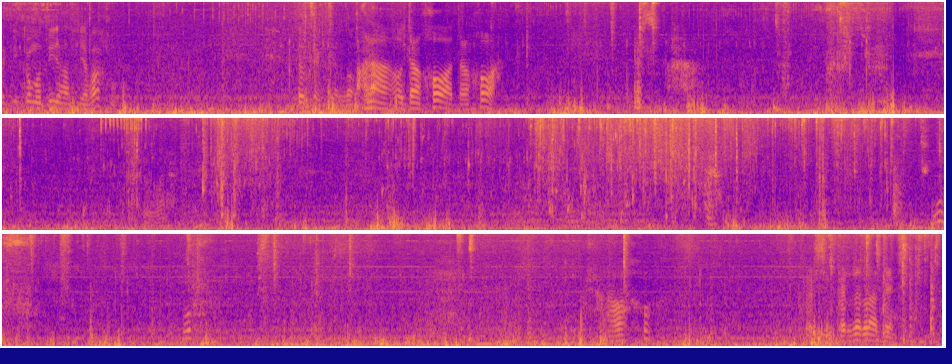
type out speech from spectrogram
aquí como tiras hacia abajo. Ahora, otra joa, otra joa. Qué buena. Uf. Uf. Abajo. Pero sin perder la atención.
